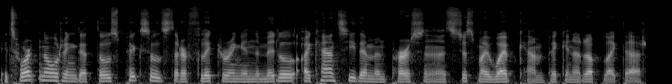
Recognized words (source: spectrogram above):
It's worth noting that those pixels that are flickering in the middle, I can't see them in person, it's just my webcam picking it up like that.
